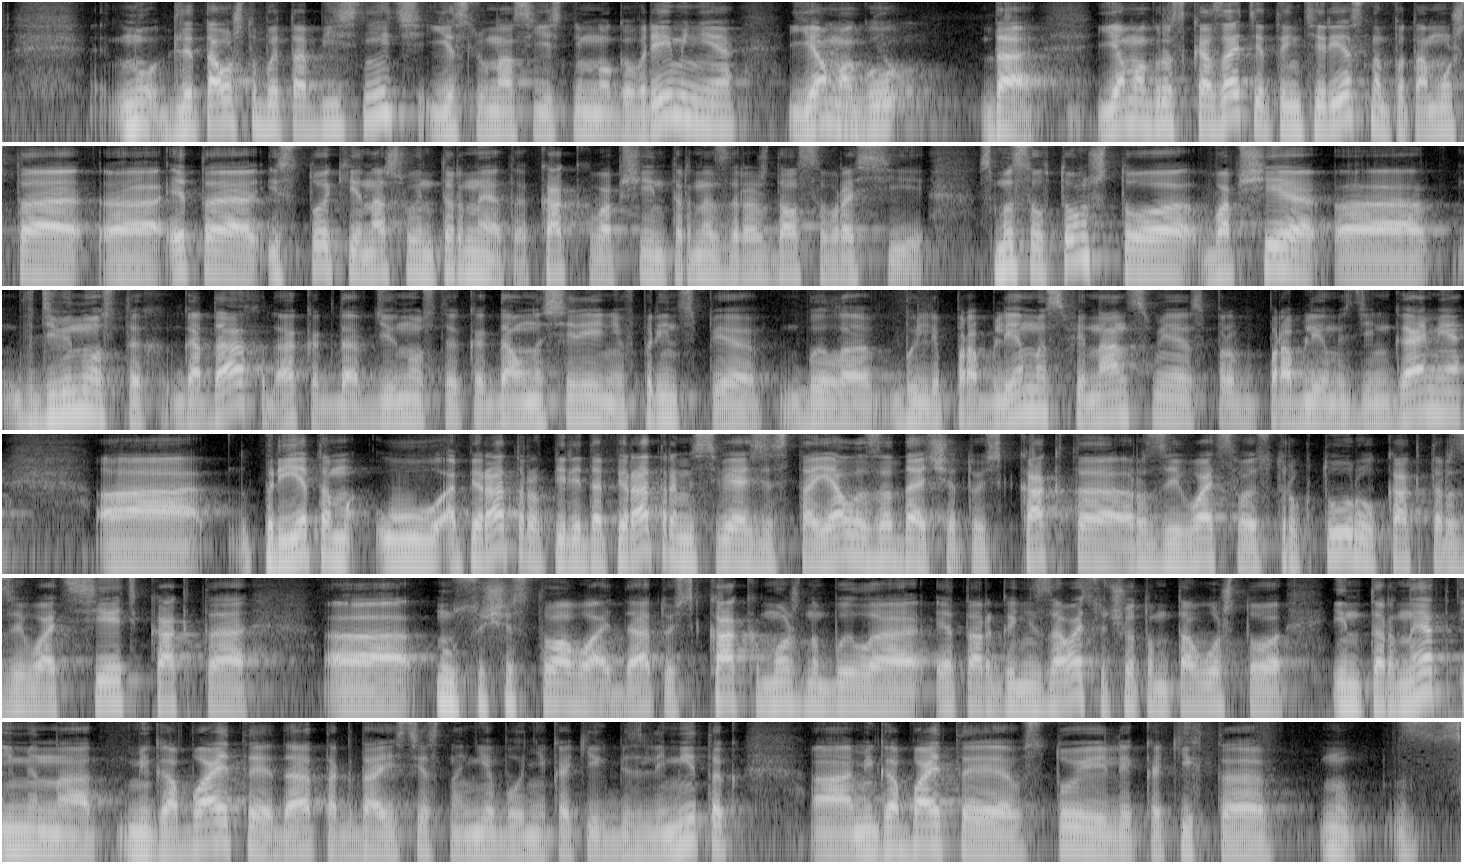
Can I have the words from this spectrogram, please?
Ну, для того, чтобы это объяснить, если у нас есть немного времени, я могу... Да, я могу рассказать, это интересно, потому что э, это истоки нашего интернета, как вообще интернет зарождался в России. Смысл в том, что вообще э, в 90-х годах, да, когда в 90-х, когда у населения в принципе было, были проблемы с финансами, с, проблемы с деньгами, А, при этом у операторов, перед операторами связи стояла задача, то есть как-то развивать свою структуру, как-то развивать сеть, как-то а, ну, существовать, да, то есть как можно было это организовать с учетом того, что интернет, именно мегабайты, да, тогда, естественно, не было никаких безлимиток, а мегабайты стоили каких-то ну,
